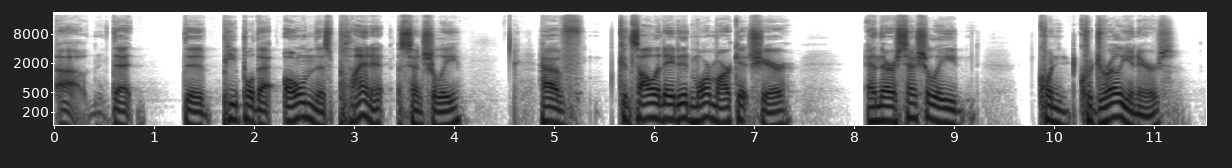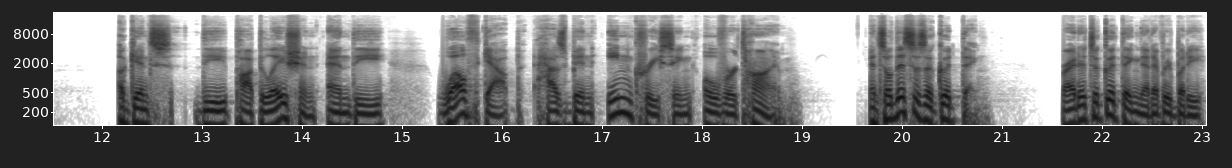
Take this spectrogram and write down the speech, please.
uh, that the people that own this planet essentially have consolidated more market share and they're essentially quadrillionaires against the population and the wealth gap has been increasing over time and so this is a good thing, right? It's a good thing that everybody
